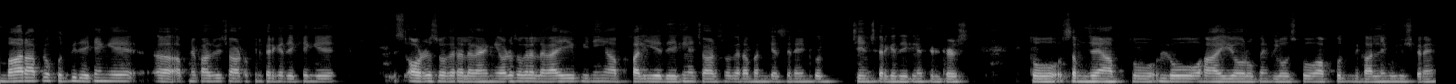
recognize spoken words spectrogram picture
बाहर आप लोग खुद भी देखेंगे अपने पास भी चार्ट ओपन करके देखेंगे। ऑर्डर्स वगैरह लगाएँगे। ऑर्डर्स वगैरह लगाए भी नहीं, आप खाली ये देख लें चार्ट्स वगैरह बन कैसे रहे इनको चेंज करके देख लें फिल्टर्स तो समझें आप तो लो हाई और ओपन क्लोज को आप खुद निकालने की कोशिश करें।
